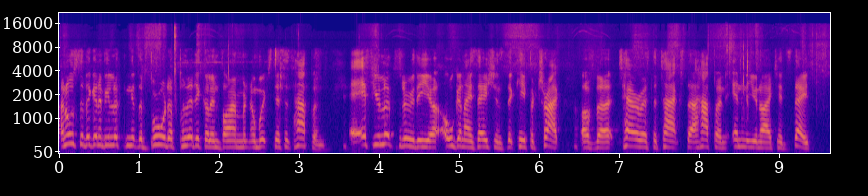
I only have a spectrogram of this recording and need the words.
And also, they're going to be looking at the broader political environment in which this has happened. If you look through the uh, organizations that keep a track of the terrorist attacks that happen in the United States,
